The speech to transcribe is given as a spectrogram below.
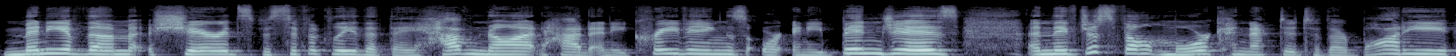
Many of them shared specifically that they have not had any cravings or any binges, and they've just felt more connected to their body,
